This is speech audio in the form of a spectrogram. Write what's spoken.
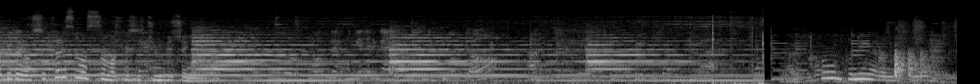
여기도 역시 크리스마스 마켓이 준비 중이에요. 한번 분위기를 놓고.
